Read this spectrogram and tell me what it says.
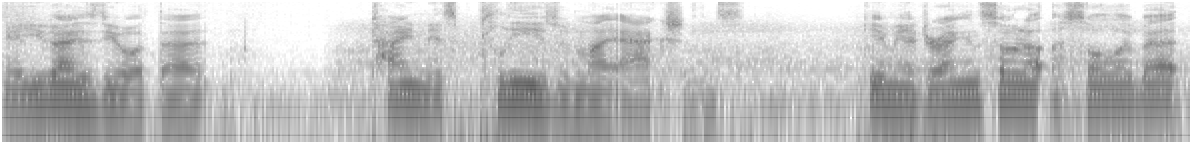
Yeah, you guys deal with that. Kindness, please, with my actions. Give me a dragon soul, soul I bet.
